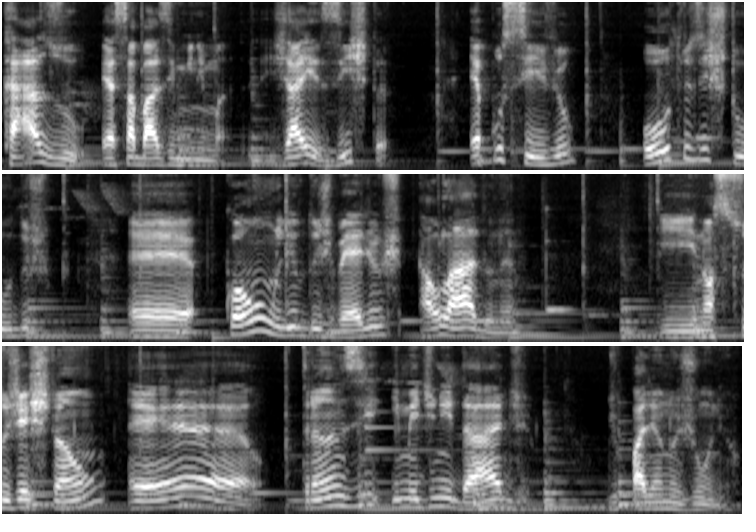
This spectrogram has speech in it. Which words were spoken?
caso essa base mínima já exista, é possível outros estudos é, com o livro dos médios ao lado, né? E nossa sugestão é Transe e Mediunidade de Palhano Júnior.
